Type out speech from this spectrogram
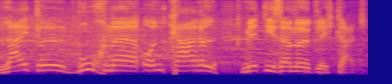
Leitl, Buchner und Karl mit dieser Möglichkeit.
